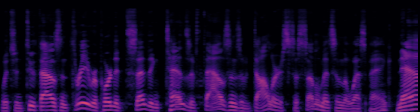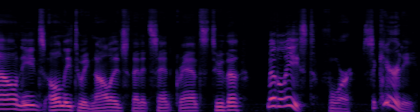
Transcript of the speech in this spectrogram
which in 2003 reported sending tens of thousands of dollars to settlements in the West Bank, now needs only to acknowledge that it sent grants to the Middle East for security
